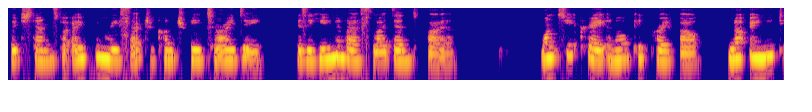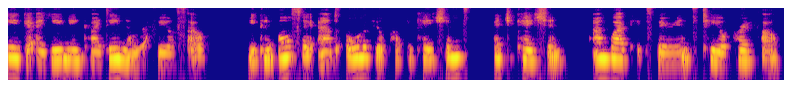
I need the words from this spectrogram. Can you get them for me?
which stands for Open Researcher Contributor ID, is a universal identifier. Once you create an ORCID profile, not only do you get a unique ID number for yourself, you can also add all of your publications, education and work experience to your profile.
